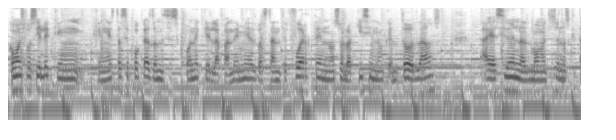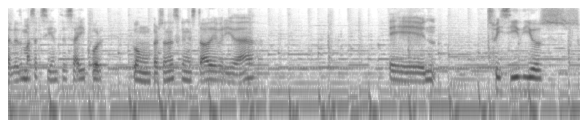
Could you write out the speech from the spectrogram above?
¿Cómo es posible que en, estas épocas donde se supone que la pandemia es bastante fuerte, no solo aquí, sino que en todos lados, haya sido en los momentos en los que tal vez más accidentes hay por, con personas en estado de ebriedad, eh, suicidios,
